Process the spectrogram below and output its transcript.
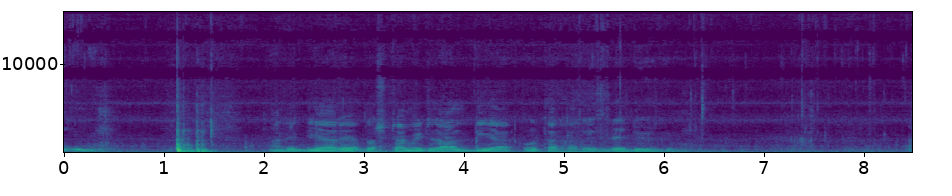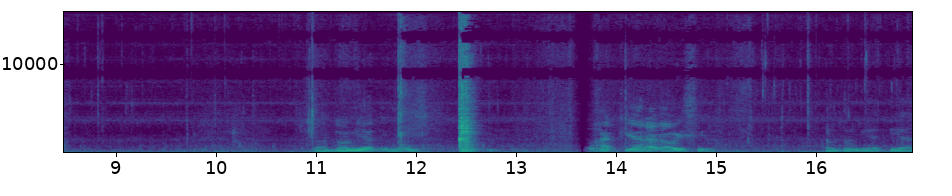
Mm-hmm. পানি দিয়ে আরে দশটা মিনিট জাল দিয়া ও তরকারি রেডি হয়ে যাব। ধনিয়া দিব। খাটিয়া রাখা হয়েছে। ধনিয়া দিয়া।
